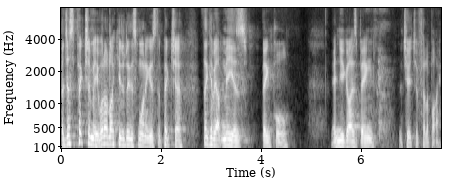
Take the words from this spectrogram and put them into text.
But just picture me. What I'd like you to do this morning is to picture, think about me as being Paul, and you guys being the church of Philippi.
